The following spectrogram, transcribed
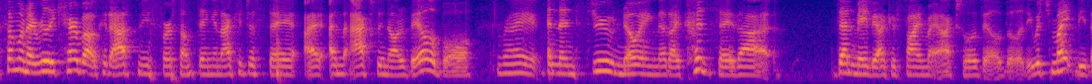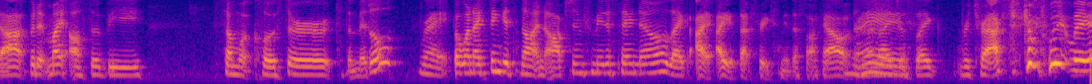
someone i really care about could ask me for something and i could just say I, i'm actually not available Right. and then through knowing that I could say that, then maybe I could find my actual availability, which might be that, but it might also be somewhat closer to the middle. Right. But when I think it's not an option for me to say no, like I, I that freaks me the fuck out, and then I just like retract completely.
